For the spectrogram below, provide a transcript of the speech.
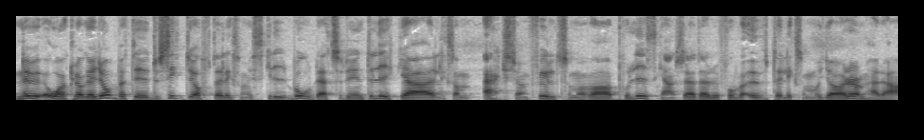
nu, åklagarjobbet, är, du sitter ju ofta liksom vid skrivbordet, så det är inte lika liksom, actionfyllt som att vara polis kanske, där du får vara ute liksom, och göra de här eh,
